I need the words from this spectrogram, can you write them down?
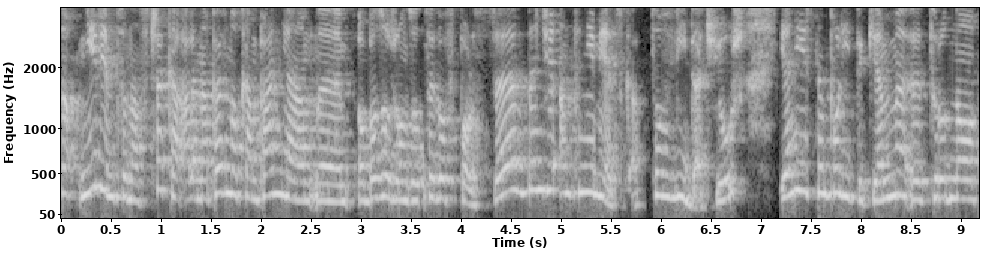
No, nie wiem, co nas czeka, ale na pewno kampania e, obozu rządzącego w Polsce będzie antyniemiecka. To widać już. Ja nie jestem politykiem. e, Trudno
